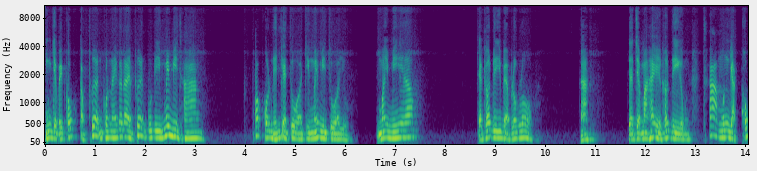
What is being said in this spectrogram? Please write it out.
มึงจะไปคบกับเพื่อนคนไหนก็ได้ เพื่อนกูดีไม่มีทาง เพราะคนเห็นแก่ตัวจริงไม่มีตัวอยู่ ไม่มีแล้ว แต่เขาดีแบบโลกโลกๆ นะจะจะมาให้เขาดีกับมึงถ้ามึงอยากคบ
